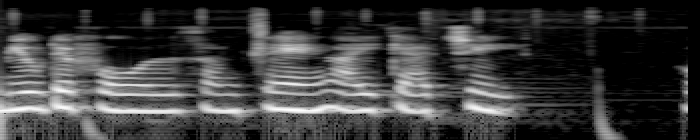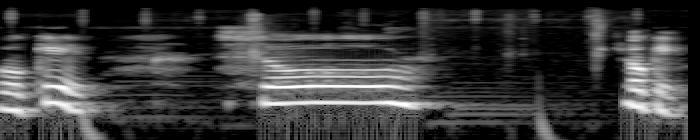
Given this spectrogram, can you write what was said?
beautiful, something eye catchy. Okay, so okay,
